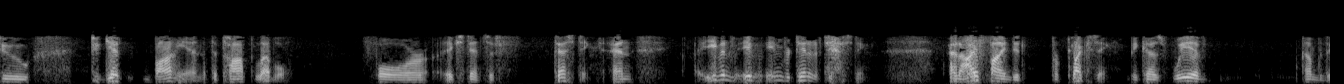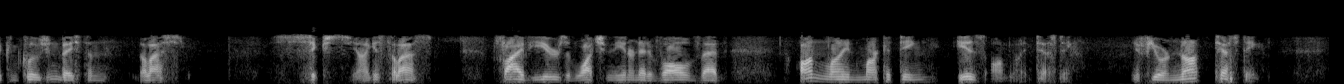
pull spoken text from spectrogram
to to get buy-in at the top level for extensive testing and even even for tentative testing. And I find it perplexing because we have come to the conclusion based on the last six, you know, I guess the last five years of watching the internet evolve that online marketing is online testing. If you're not testing,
